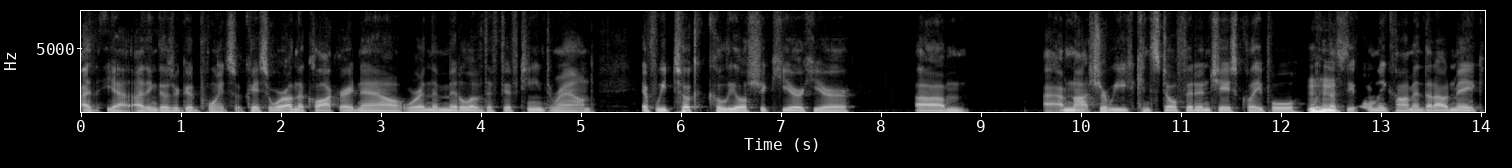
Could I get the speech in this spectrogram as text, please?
I yeah, I think those are good points. Okay, so we're on the clock right now. We're in the middle of the 15th round. If we took Khalil Shakir here, um, I'm not sure we can still fit in Chase Claypool. Mhm. That's the only comment that I would make.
